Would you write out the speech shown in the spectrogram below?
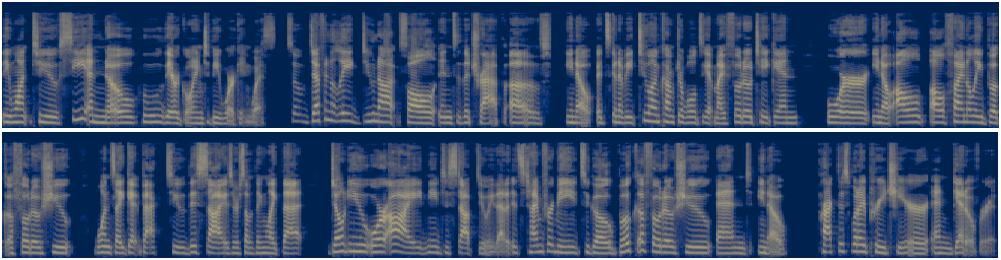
They want to see and know who they're going to be working with. So definitely do not fall into the trap of, you know, it's going to be too uncomfortable to get my photo taken or, you know, I'll, I'll finally book a photo shoot once I get back to this size or something like that. Don't you or I need to stop doing that? It's time for me to go book a photo shoot and, you know, practice what I preach here and get over it.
